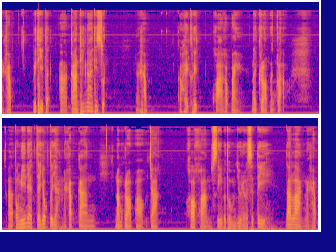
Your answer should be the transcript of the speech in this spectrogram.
นะครับ วิธีการที่ง่ายที่สุดนะครับ ก็ให้คลิกขวาเข้าไปในกรอบดังกล่าว ตรงนี้เนี่ยจะยกตัวอย่างนะครับ การนำกรอบออกจากข้อความสีปทุม University ด้านล่างนะครับ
